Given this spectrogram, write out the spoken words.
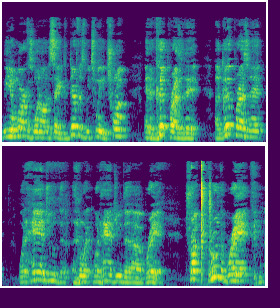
Media Marcus went on to say the difference between Trump and a good president. A good president would hand you the would, would hand you the uh, bread. Trump threw the bread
